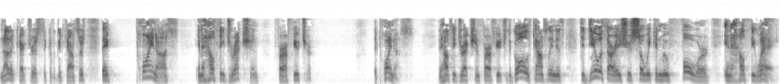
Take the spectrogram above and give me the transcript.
Another characteristic of a good counselor is they point us in a healthy direction for our future. They point us in a healthy direction for our future. The goal of counseling is to deal with our issues so we can move forward in a healthy way.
